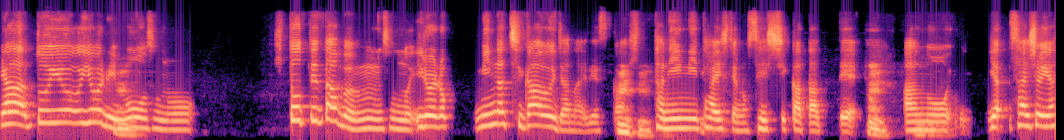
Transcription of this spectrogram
いや、というよりも、その、人って多分、その、いろいろ、みんな違うじゃないですか。うんうん他人に対しての接し方って。うん。あの、や、最初優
